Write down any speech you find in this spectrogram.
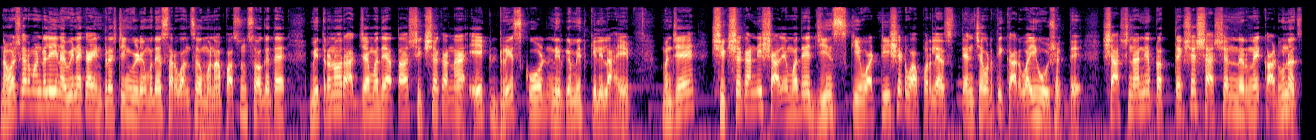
नमस्कार मंडळी नवीन एका इंटरेस्टिंग व्हिडिओमध्ये सर्वांचं मनापासून स्वागत आहे. मित्रांनो राज्यामध्ये आता शिक्षकांना एक ड्रेस कोड निर्गमित केलेला आहे. म्हणजे शिक्षकांनी शाळेमध्ये जीन्स किंवा टी शर्ट वापरल्यास त्यांच्यावरती कारवाई होऊ शकते. शासनाने प्रत्यक्ष शासन निर्णय काढूनच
